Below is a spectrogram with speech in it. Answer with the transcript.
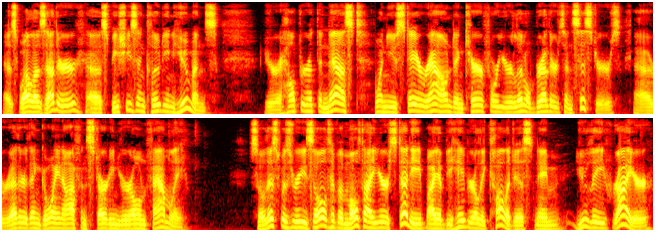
as well as other uh, species including humans. You're a helper at the nest when you stay around and care for your little brothers and sisters uh, rather than going off and starting your own family. So this was a result of a multi-year study by a behavioral ecologist named Yuli Reyer.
